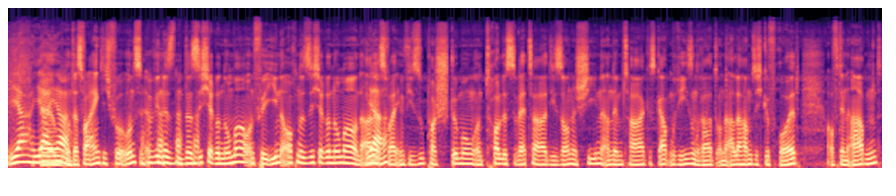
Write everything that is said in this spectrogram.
Ja, ja, ähm, ja. Und das das war eigentlich für uns irgendwie eine, eine sichere Nummer und für ihn auch eine sichere Nummer und alles ja. war irgendwie super Stimmung und tolles Wetter. Die Sonne schien an dem Tag, es gab ein Riesenrad und alle haben sich gefreut auf den Abend.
